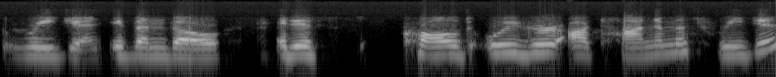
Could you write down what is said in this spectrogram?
region, even though it is called Uyghur Autonomous Region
